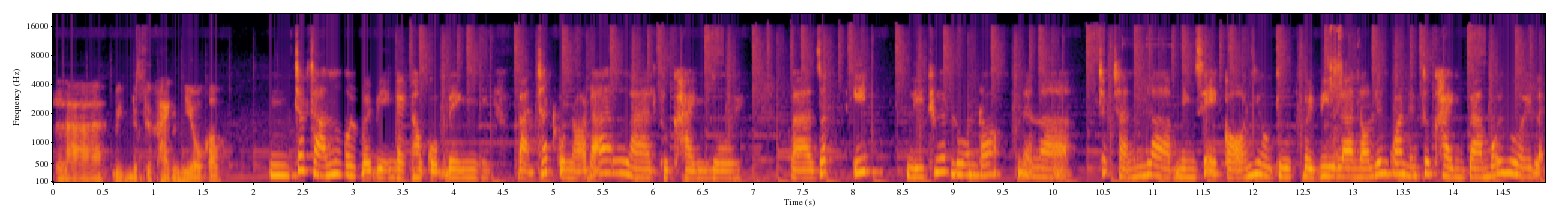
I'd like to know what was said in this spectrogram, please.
là mình được thực hành nhiều không? Ừ, chắc chắn rồi bởi vì ngành học của mình bản chất của nó đã là thực hành rồi và rất ít lý thuyết luôn đó. Nên là chắc chắn là mình sẽ có nhiều thứ bởi vì là nó liên quan đến thực hành và mỗi người lại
